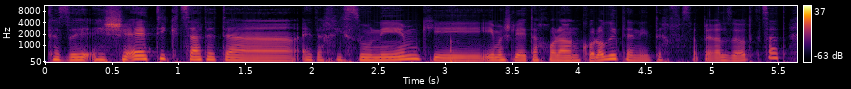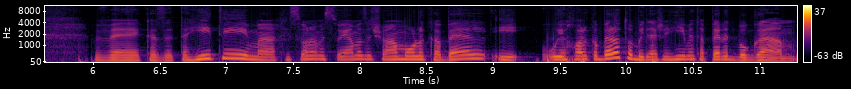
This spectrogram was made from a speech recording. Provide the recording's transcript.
וכזה השעיתי קצת את, ה, את החיסונים, כי אימא שלי הייתה חולה אונקולוגית, אני תכף אספר על זה עוד קצת, וכזה תהיתי אם החיסון המסוים הזה שהוא אמור לקבל, היא, הוא יכול לקבל אותו בגלל שהיא מטפלת בו גם.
